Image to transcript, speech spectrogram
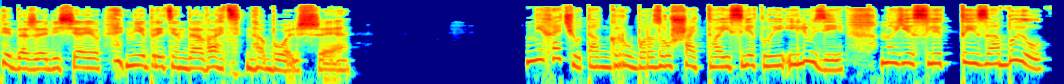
«И даже обещаю не претендовать на большее». Не хочу так грубо разрушать твои светлые иллюзии, но если ты забыл,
